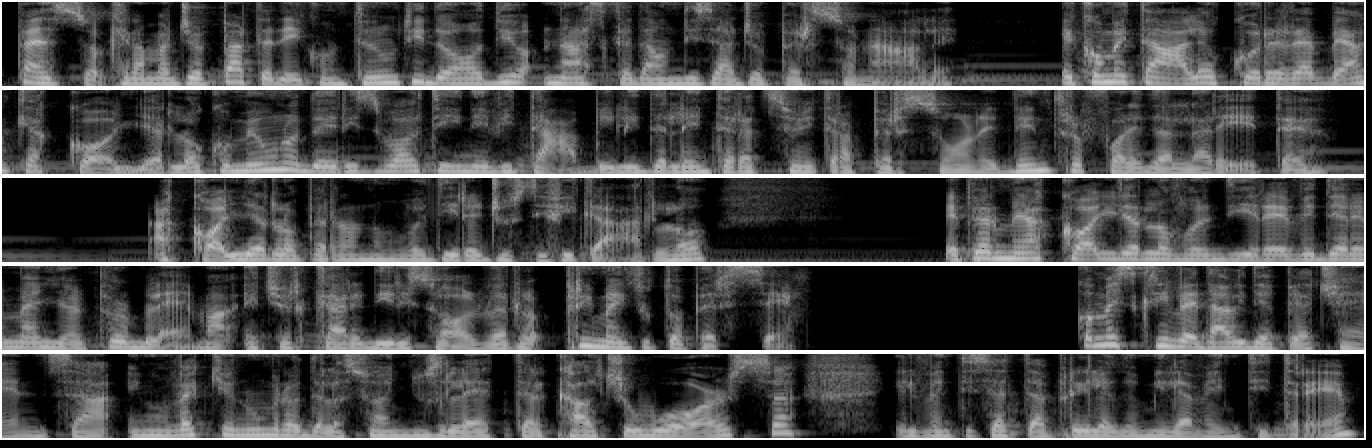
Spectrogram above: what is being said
Penso che la maggior parte dei contenuti d'odio nasca da un disagio personale e come tale occorrerebbe anche accoglierlo come uno dei risvolti inevitabili delle interazioni tra persone, dentro e fuori dalla rete. Accoglierlo però non vuol dire giustificarlo, e per me accoglierlo vuol dire vedere meglio il problema e cercare di risolverlo, prima di tutto per sé. Come scrive Davide Piacenza in un vecchio numero della sua newsletter Culture Wars, il 27 aprile 2023,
